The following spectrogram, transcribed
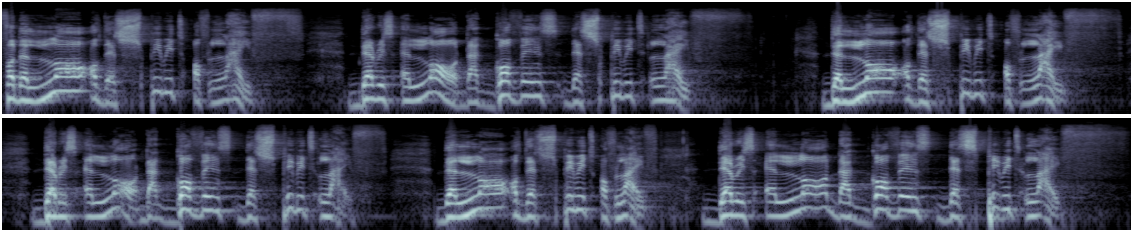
For the law of the spirit of life, there is a law that governs the spirit life. The law of the spirit of life. There is a law that governs the spirit life. The law of the spirit of life. There is a law that governs the spirit life.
